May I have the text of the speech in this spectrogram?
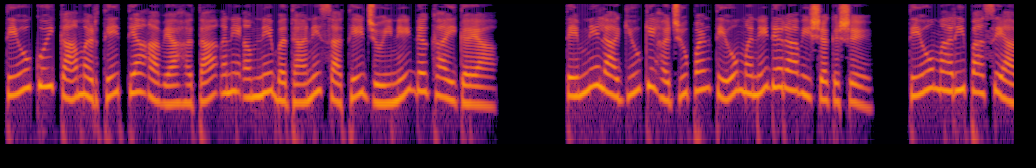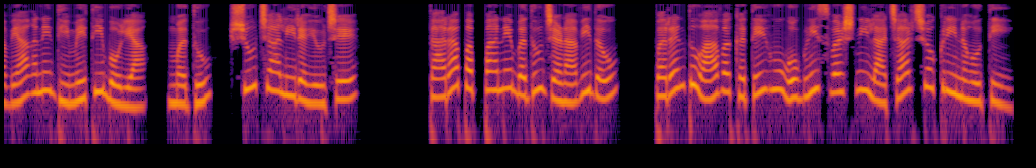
તેઓ કોઈ કામ અર્થે ત્યાં આવ્યા હતા અને અમને બધાને સાથે જોઈને ડઘાઈ ગયા. તેમને લાગ્યું કે હજુ પણ તેઓ મને ડરાવી શકશે. તેઓ મારી પાસે આવ્યા અને ધીમેથી બોલ્યા, મધુ, શું ચાલી રહ્યું છે? તારા પપ્પાને બધું જણાવી દઉં, પરંતુ આ વખતે હું ઓગણીસ વર્ષની લાચાર છોકરી નહોતી.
